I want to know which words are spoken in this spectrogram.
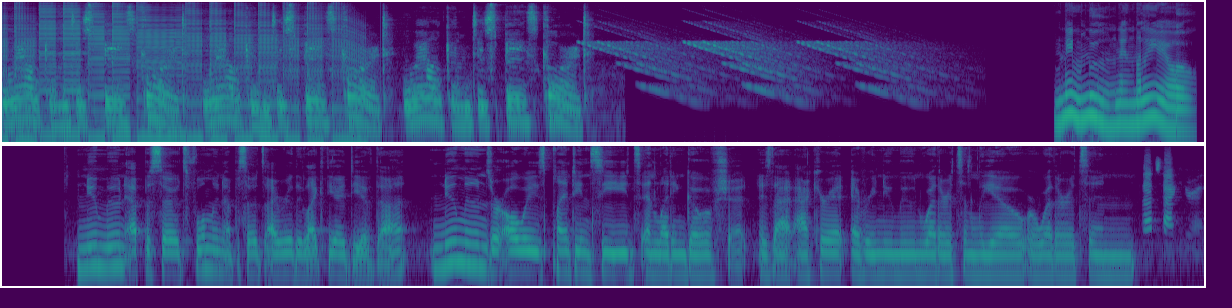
Welcome to Space Cord. Welcome to Space Cord. Welcome to Space Cord. New moon in Leo. New moon episodes, full moon episodes, I really like the idea of that. New moons are always planting seeds and letting go of shit. Is that accurate? Every new moon, whether it's in Leo or whether it's in. That's accurate.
